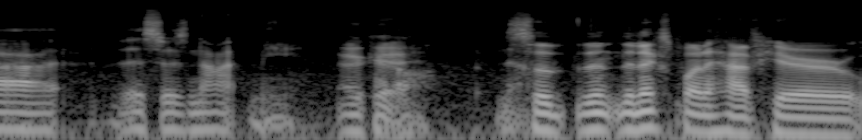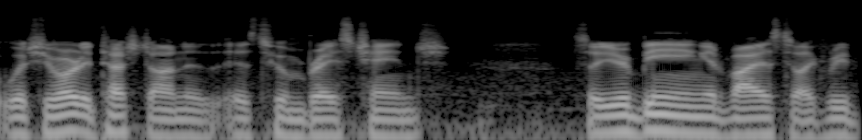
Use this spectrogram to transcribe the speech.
Uh, this is not me. Okay. At all. No. So the the next point I have here, which you've already touched on, is, is to embrace change. So you're being advised to like read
